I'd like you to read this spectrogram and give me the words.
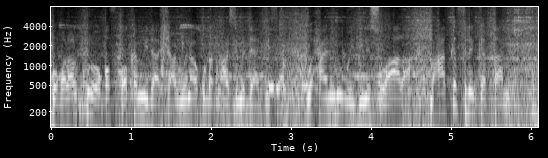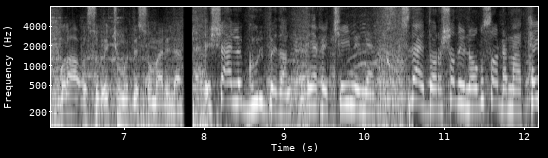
boqolaal kun oo qof oo ka mid ah shacabweynaha ku dhaqan caasimadda hargeysa. Waxaanuna weydiinay su'aal ah maxaad ka filan kartaan golaha cusub ee jumhuuriyadda somalilan insha alla guul badan ee rajaynaynaa. Sida ay doorashadu inoogu soo dhammaatay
